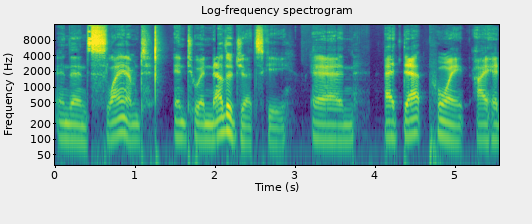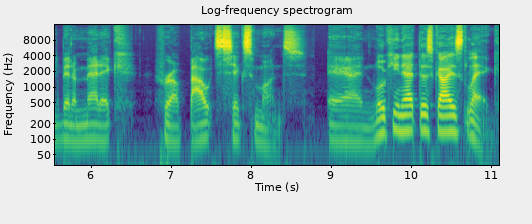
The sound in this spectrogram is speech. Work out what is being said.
and then slammed into another jet ski. And at that point, I had been a medic for about six months. And looking at this guy's leg,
